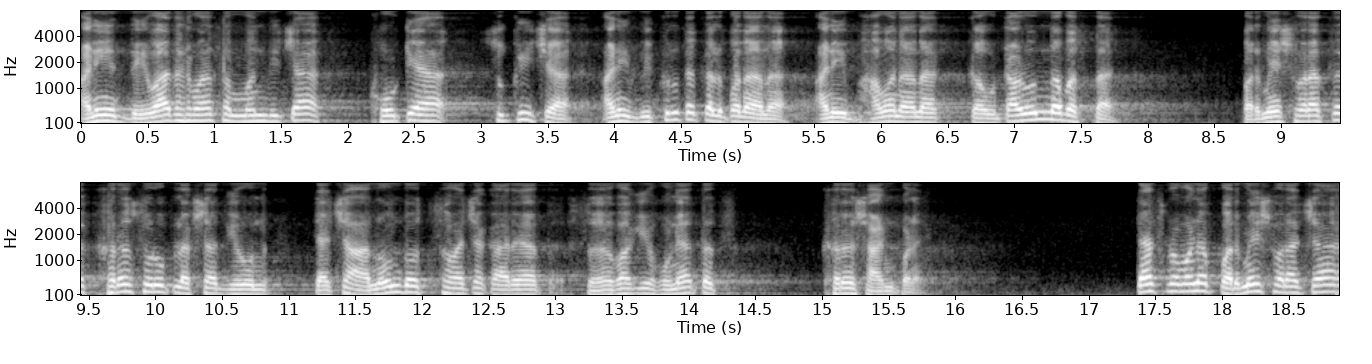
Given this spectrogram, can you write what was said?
आणि देवाधर्मासंबंधीच्या खोट्या चुकीच्या आणि विकृत कल्पनांना आणि भावनांना कवटाळून न बसता परमेश्वराचं खरं स्वरूप लक्षात घेऊन त्याच्या आनंदोत्सवाच्या कार्यात सहभागी होण्यातच खरं शहाणपण आहे. त्याचप्रमाणे परमेश्वराच्या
